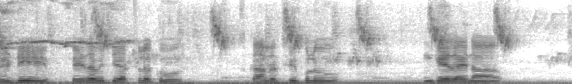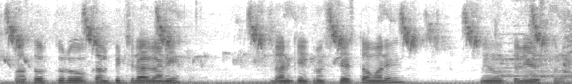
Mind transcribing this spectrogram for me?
రెడ్డి పేద విద్యార్థులకు స్కాలర్షిప్లు ఇంకేదైనా వసతులు కల్పించినా కానీ దానికి కృషి చేస్తామని మేము తెలియజేస్తున్నాం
